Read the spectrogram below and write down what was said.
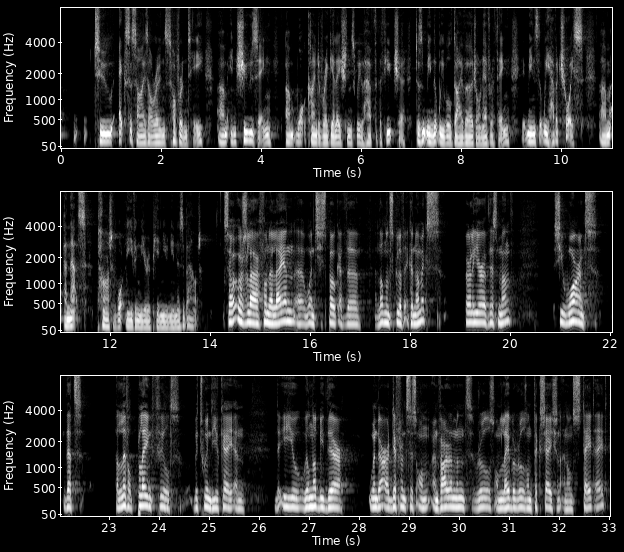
to exercise our own sovereignty um, in choosing um, what kind of regulations we have for the future. Doesn't mean that we will diverge on everything. It means that we have a choice, and that's part of what leaving the European Union is about. So Ursula von der Leyen, uh, when she spoke at the London School of Economics earlier this month, she warned that a level playing field between the UK and the EU will not be there when there are differences on environment rules, on labor rules, on taxation, and on state aid.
